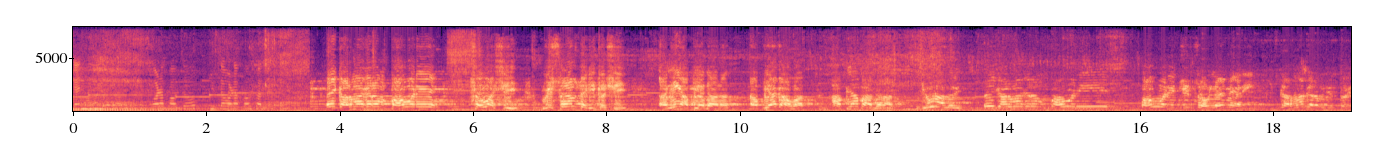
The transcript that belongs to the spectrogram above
त्यांनी वडापावचं फिरता वडापाव चालू काही गरमागरम पावडे सवाशी विसराल तरी कशी? आम्ही आपल्या दारात आपल्या गावात आपल्या बाजारात घेऊन आलोय. गरमागरम पावडे पाववड्याची चवल्याने गरमागरम दिसतोय.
